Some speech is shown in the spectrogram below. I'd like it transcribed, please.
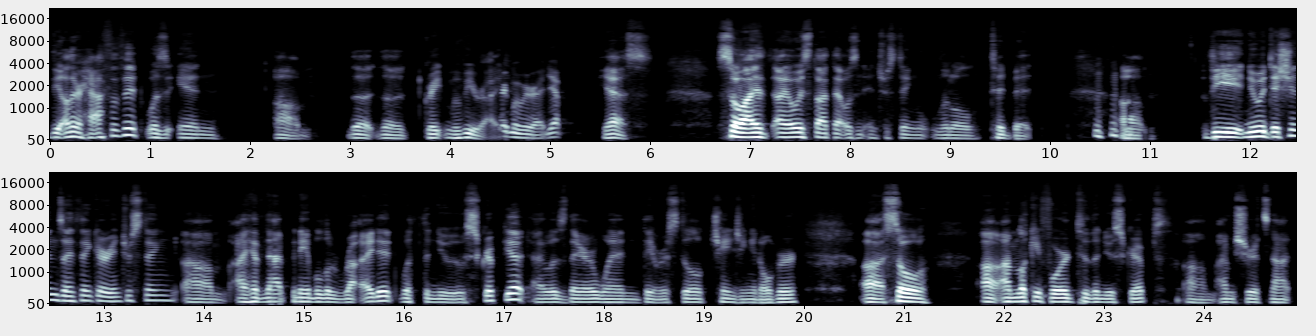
the other half of it was in um the the Great Movie Ride. Great movie ride. Yep. Yes. So I I always thought that was an interesting little tidbit. um, the new additions I think are interesting. Um, I have not been able to ride it with the new script yet. I was there when they were still changing it over. Uh, so uh, I'm looking forward to the new script. Um, I'm sure it's not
